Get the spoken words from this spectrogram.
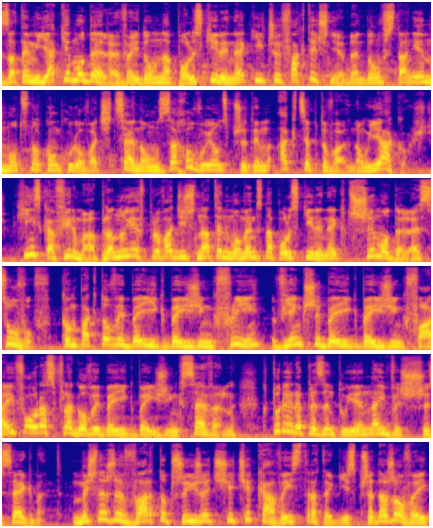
Zatem jakie modele wejdą na polski rynek i czy faktycznie będą w stanie mocno konkurować ceną, zachowując przy tym akceptowalną jakość. Chińska firma planuje wprowadzić na ten moment na polski rynek trzy modele SUVów. Kompaktowy BX Beijing 3, większy BX Beijing 5 oraz flagowy BX Beijing 7, który reprezentuje najwyższy segment. Myślę, że warto przyjrzeć się ciekawej strategii sprzedażowej,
